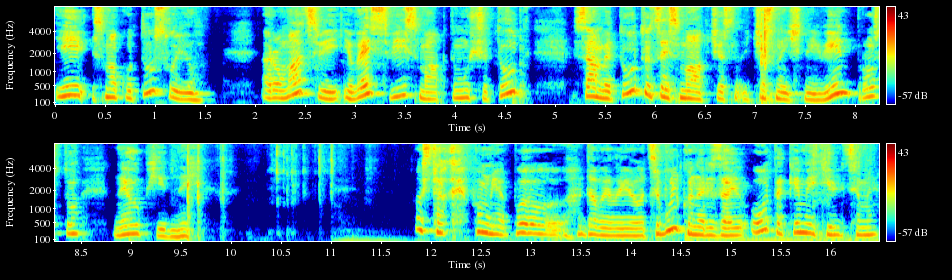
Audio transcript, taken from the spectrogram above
і смакоту свою, аромат свій і весь свій смак. Тому що тут, саме тут, оцей смак часничний, він просто необхідний. Ось так подавили його цибульку, нарізаю отакими кільцями.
